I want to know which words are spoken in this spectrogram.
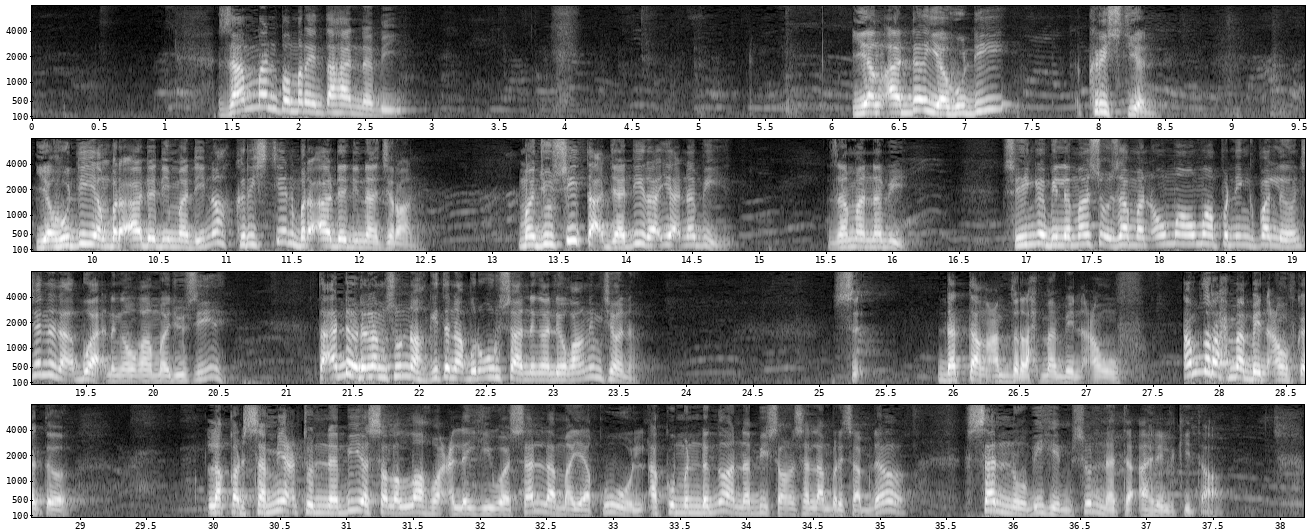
Zaman pemerintahan Nabi yang ada Yahudi, Kristian. Yahudi yang berada di Madinah, Kristian berada di Najran. Majusi tak jadi rakyat Nabi zaman Nabi. Sehingga bila masuk zaman Umar, Umar pening kepala. Macam mana nak buat dengan orang Majusi ni? Tak ada dalam sunnah kita nak berurusan dengan dia orang ni macam mana? Se- datang Abdul Rahman bin Auf. Abdul Rahman bin Auf kata, "Laqad sami'tu an-nabiy sallallahu alaihi wasallam yaqul, aku mendengar Nabi wasallam bersabda, sannu bihim sunnata ahli kitab."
